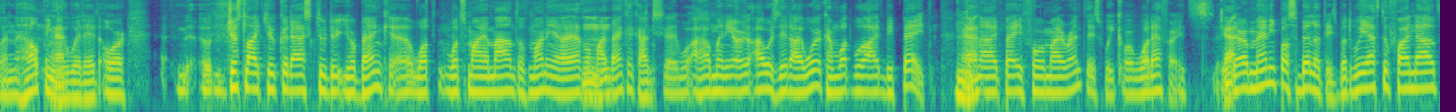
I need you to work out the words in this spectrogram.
and helping Yeah. you with it, or just like you could ask to the, your bank, uh, what what's my amount of money I have on Mm-hmm. my bank account? How many hours did I work, and what will I be paid? Can I pay for my rent this week, or whatever? It's Yeah. there are many possibilities, but we have to find out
